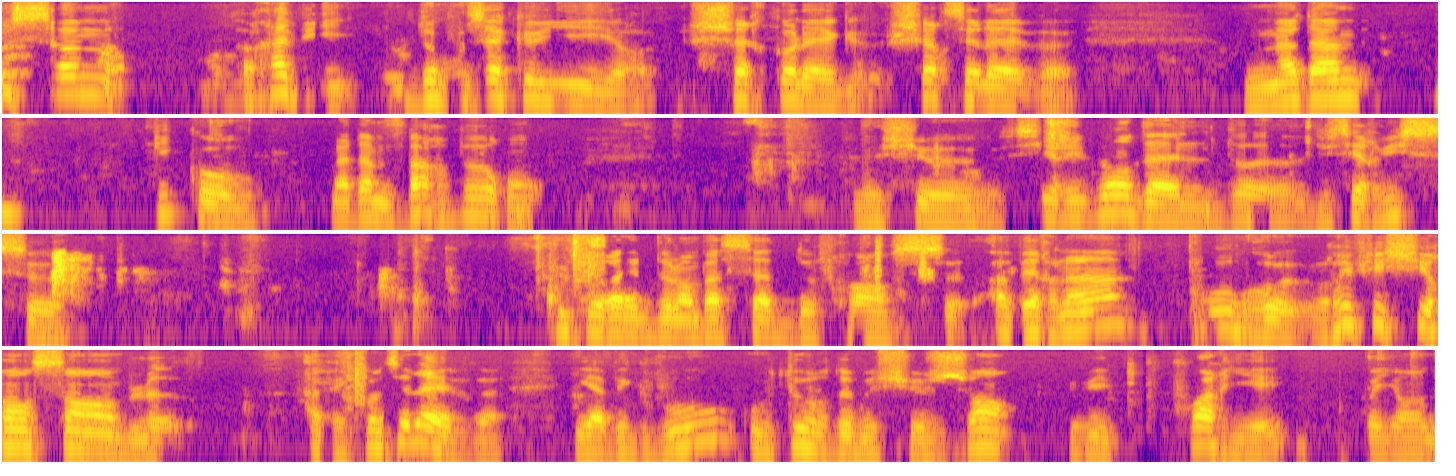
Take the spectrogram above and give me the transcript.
Nous sommes ravis de vous accueillir, chers collègues, chers élèves, Madame Picot, Madame Barberon, Monsieur Cyril Blondel du service culturel de l'ambassade de France à Berlin pour réfléchir ensemble avec vos élèves et avec vous autour de Monsieur Jean-Louis Poirier, voyons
